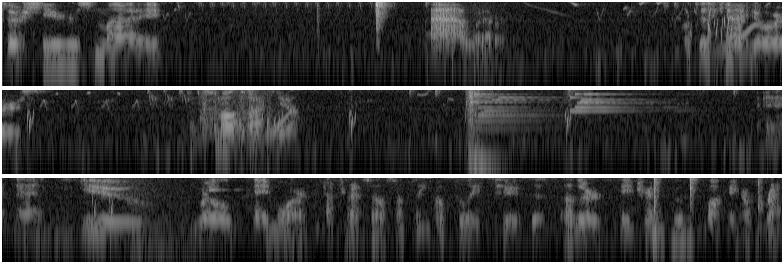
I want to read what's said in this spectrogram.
So here's my ah whatever. I'll discount yours and small talk you. And then you will pay more after I sell something, hopefully, to this other patron who's walking around.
